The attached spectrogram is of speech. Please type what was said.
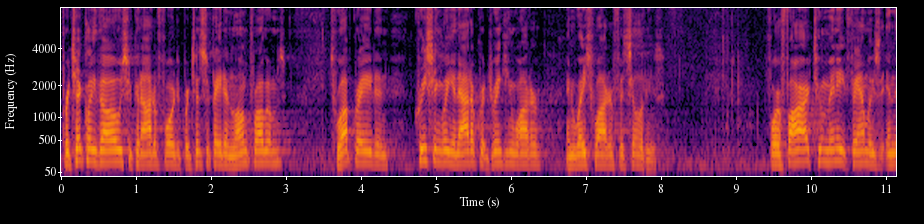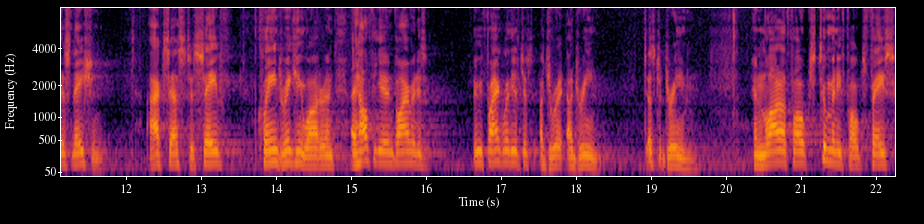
particularly those who cannot afford to participate in loan programs, to upgrade increasingly inadequate drinking water and wastewater facilities. For far too many families in this nation, access to safe, clean drinking water and a healthy environment is, to be frank with you, just a, dr a dream. Just a dream. And a lot of folks, too many folks, face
